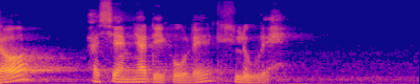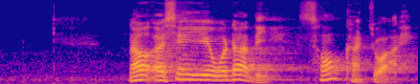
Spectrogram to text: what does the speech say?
တော်အရှင်မြတ်ဒီကိုလည်းလှူတယ်နောက်အရှင်ယေဝတသည်ဆုံးခံကြွတယ်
